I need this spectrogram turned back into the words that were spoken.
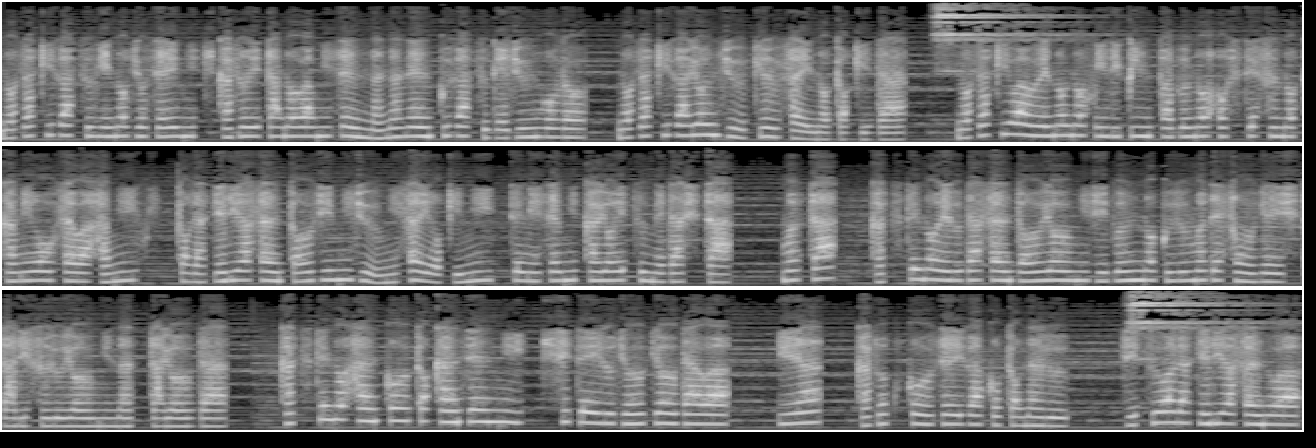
野崎が次の女性に近づいたのは2007年9月下旬頃、野崎が49歳の時だ。野崎は上野のフィリピンパブのホステスの神大沢ハニーフィットラテリアさん当時22歳を気に入って店に通い詰め出した。また、かつてのエルダさん同様に自分の車で送迎したりするようになったようだ。かつての犯行と完全に一致している状況だわ。いや、家族構成が異なる。実はラテリアさんは、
